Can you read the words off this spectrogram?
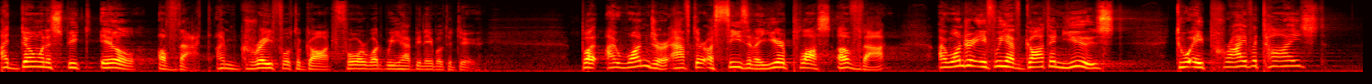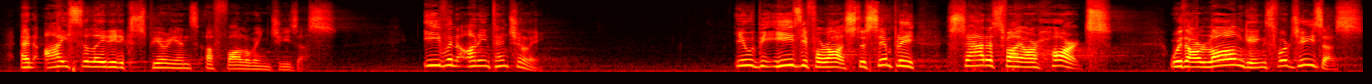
I don't want to speak ill of that. I'm grateful to God for what we have been able to do. But I wonder, after a season, a year plus of that, I wonder if we have gotten used to a privatized and isolated experience of following Jesus, even unintentionally. It would be easy for us to simply satisfy our hearts with our longings for Jesus.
